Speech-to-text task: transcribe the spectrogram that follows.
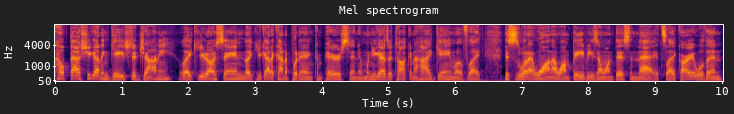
how fast she got engaged to Johnny. Like, you know what I'm saying? Like, you got to kind of put it in comparison. And when you guys are talking a high game of like, this is what I want. I want babies. I want this and that. It's like, all right, well then,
